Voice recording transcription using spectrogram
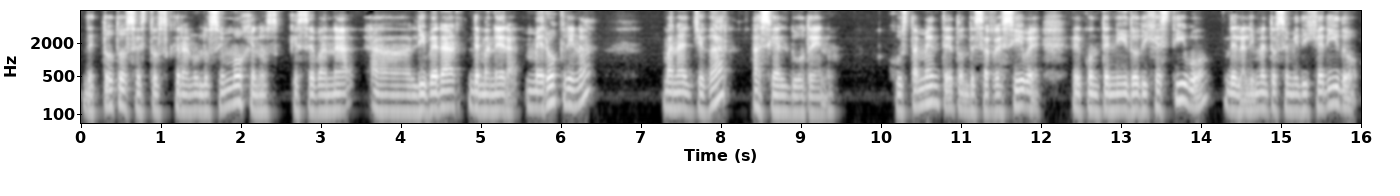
de todos estos gránulos hemógenos que se van a, liberar de manera merócrina van a llegar hacia el duodeno, justamente donde se recibe el contenido digestivo del alimento semidigerido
